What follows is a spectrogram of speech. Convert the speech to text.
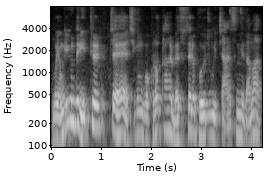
뭐 연기금들이 이틀째 지금 뭐 그렇다 할 매수세를 보여주고 있지 않습니다만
